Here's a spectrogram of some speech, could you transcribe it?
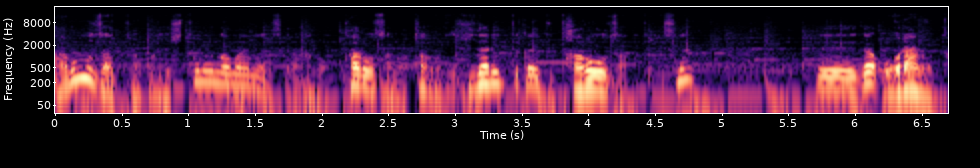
太郎座ってのはこれ人の名前なんですからあの太郎さんの太郎に左って書いて太郎座ってですね、えーがおらぬと。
